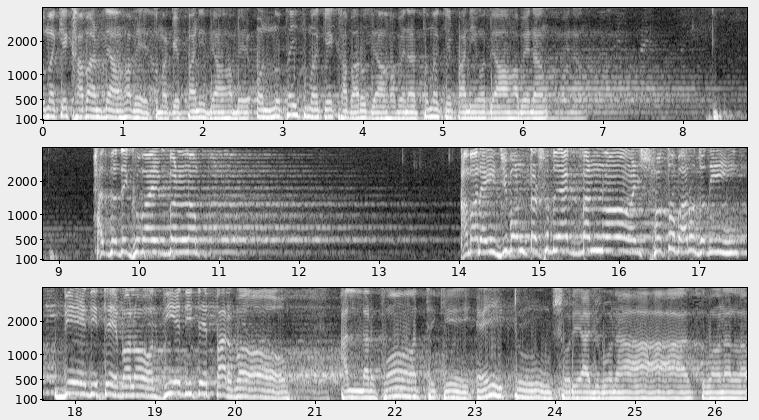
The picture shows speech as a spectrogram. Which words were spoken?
তোমাকে খাবার দেওয়া হবে, তোমাকে পানি দেওয়া হবে। অন্যথায় তোমাকে খাবারও দেওয়া হবে না, তোমাকে পানিও দেওয়া হবে না। হাজরতে খুবাই বলল, আমার এই জীবনটা শুধু একবার নয়, শতবারও যদি দিয়ে দিতে বলো, দিয়ে দিতে পারব। আল্লাহর পথ থেকে একটু সরে আসব না, সুবহানাল্লাহ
